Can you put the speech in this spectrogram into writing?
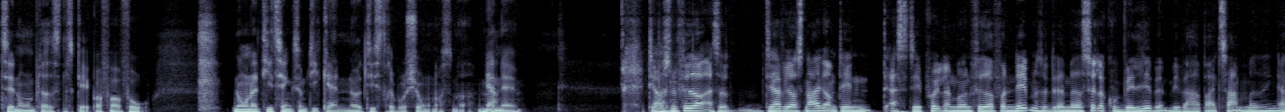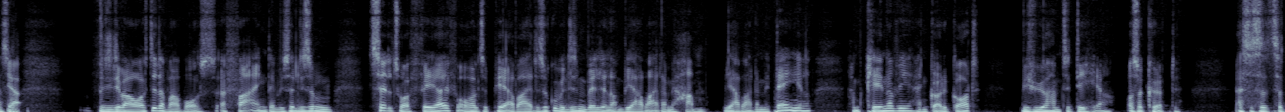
til nogle pladselskaber for at få nogle af de ting, som de kan, noget distribution og sådan noget. Men ja. øh, Det er også en federe, altså det har vi også snakket om, det er, en, altså, det er på en eller anden måde en federe fornemmelse, det der med at selv at kunne vælge, hvem vi vil arbejde sammen med. Ikke? Altså, Ja. Fordi det var jo også det, der var vores erfaring, da vi så ligesom selv tog affære i forhold til PR-arbejde, så kunne vi ligesom vælge, om vi arbejder med ham. Vi arbejder med Daniel, ham kender vi, han gør det godt, vi hyrer ham til det her, og så kørte det. Altså, så, så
